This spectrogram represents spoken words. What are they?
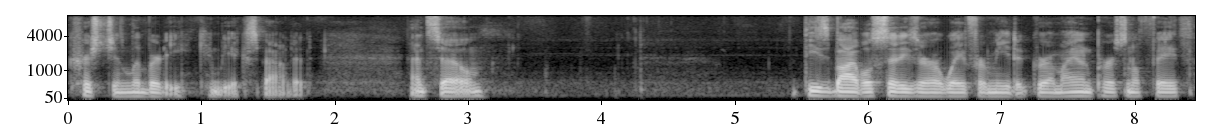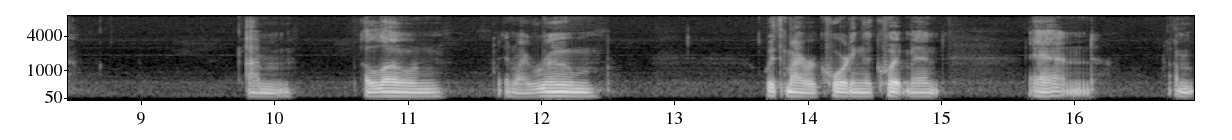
christian liberty can be expounded. And so these bible studies are a way for me to grow my own personal faith i'm alone in my room with my recording equipment and I'm,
